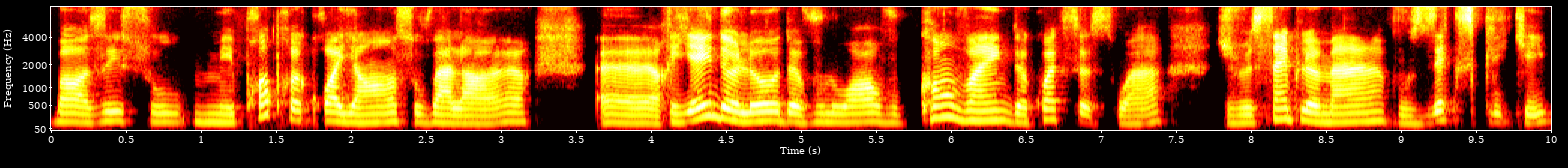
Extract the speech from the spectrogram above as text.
basé sur mes propres croyances ou valeurs. Euh, rien de là de vouloir vous convaincre de quoi que ce soit. Je veux simplement vous expliquer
